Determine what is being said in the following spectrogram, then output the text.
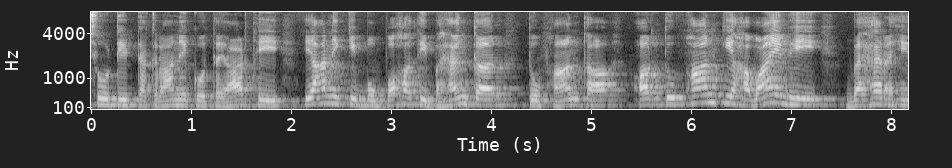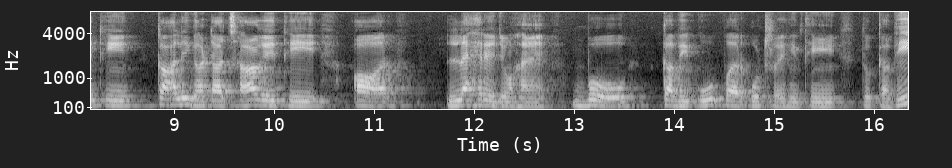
चोटी टकराने को तैयार थी, यानी कि वो बहुत ही भयंकर तूफ़ान था और तूफ़ान की हवाएँ भी बह रही थीं। काली घटा छा गई थी और लहरें जो हैं वो कभी ऊपर उठ रही थीं तो कभी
